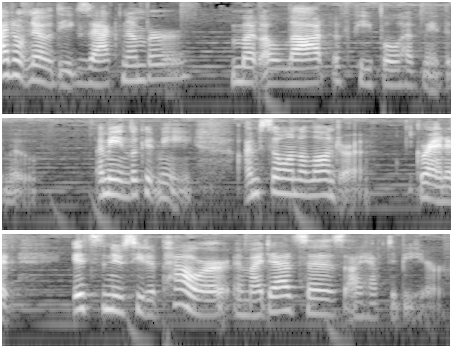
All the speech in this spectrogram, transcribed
I don't know the exact number, but a lot of people have made the move. I mean, look at me. I'm still on Alondra. Granted, it's the new seat of power, and my dad says I have to be here.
